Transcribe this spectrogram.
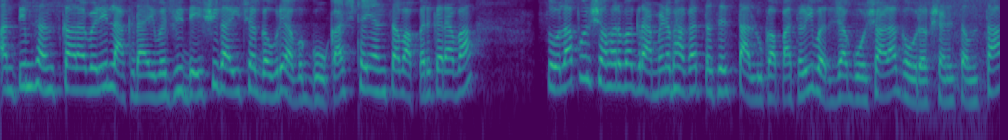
अंतिम संस्कारावेळी लाकडाऐवजी देशी गाईच्या गौऱ्या व गोकाष्ठ यांचा वापर करावा. सोलापूर शहर व ग्रामीण भागात तसेच तालुका पातळीवर ज्या गोशाळा गौरक्षण संस्था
